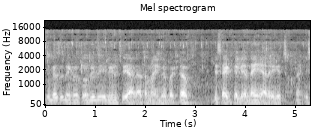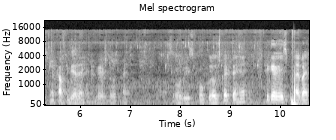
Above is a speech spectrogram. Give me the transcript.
सुबह से देख रहा हूँ तो अभी भी रील्स ही आ रहा था माइंड में बट अब डिसाइड कर लिया, नहीं आ यार ये इसमें काफ़ी ज़्यादा टाइम वेस्ट होता है। सो अभी इसको क्लोज करते हैं। ठीक है बाय बाय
